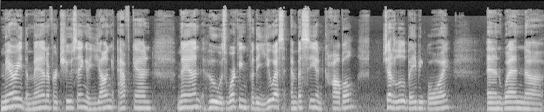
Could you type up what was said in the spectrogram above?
married the man of her choosing, a young Afghan man who was working for the U.S. Embassy in Kabul. She had a little baby boy. And when uh,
